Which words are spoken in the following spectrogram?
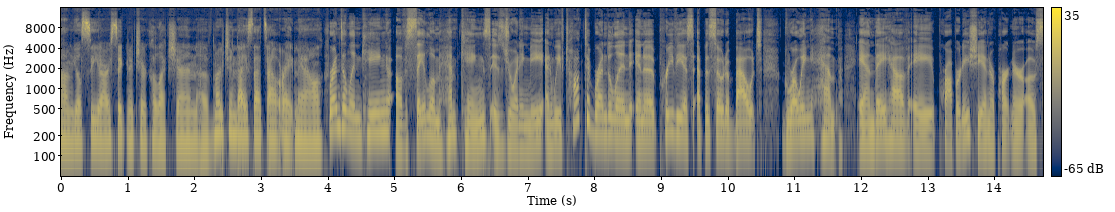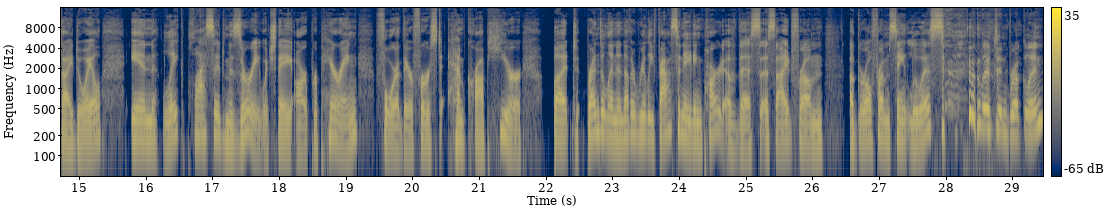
um, you'll see our signature collection of merchandise that's out right now. Brendalyn King of Salem Hemp Kings is joining me, and we've talked to Brendalyn in a previous episode about growing hemp. And they have a property, she and her partner Osai Doyle, in Lake Placid, Missouri, which they are preparing for their first hemp crop here. But Brendalyn, another really fascinating part of this, aside from a girl from St. Louis who lived in Brooklyn,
